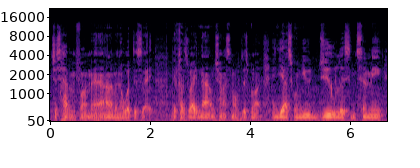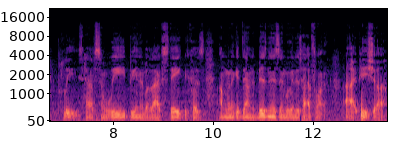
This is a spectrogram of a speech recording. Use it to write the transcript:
just having fun, man. I don't even know what to say because right now I'm trying to smoke this blunt. And yes, when you do listen to me, please have some weed, be in a relaxed state because I'm gonna get down to business and we're gonna just have fun. All right, peace, y'all.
